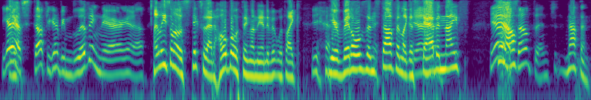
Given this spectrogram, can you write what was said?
You gotta like- have stuff. You're gonna be living there, you know. At least one of those sticks with that hobo thing on the end of it, with like Yeah. your victuals and stuff, and like a Yeah. stabbing knife. Yeah, You know. something. Nothing.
